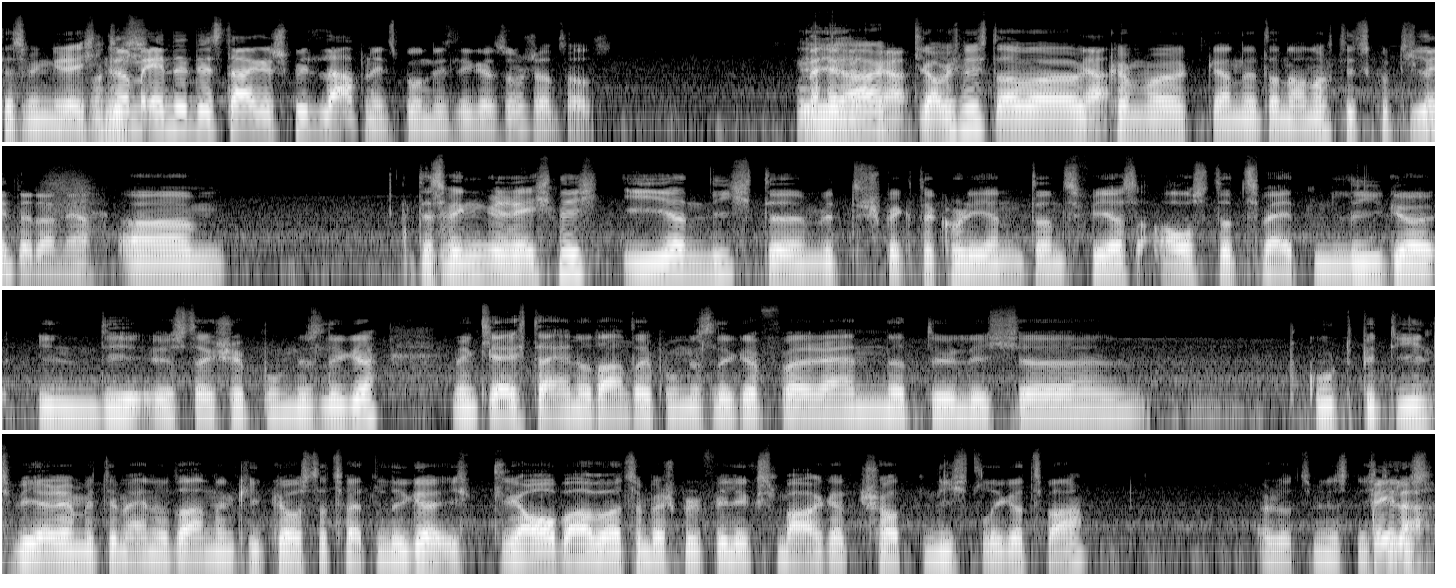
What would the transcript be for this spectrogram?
Deswegen rechne Und am Ende des Tages spielt Lafnitz Bundesliga, so schaut's aus. Nein, ja, ja. glaube ich nicht, aber ja. können wir gerne dann auch noch diskutieren. Später dann, ja. Ähm, Deswegen rechne ich eher nicht äh, mit spektakulären Transfers aus der zweiten Liga in die österreichische Bundesliga, wenngleich der ein oder andere Bundesliga-Verein natürlich äh, gut bedient wäre mit dem ein oder anderen Kicker aus der zweiten Liga. Ich glaube aber zum Beispiel Felix Magath schaut nicht Liga 2, also zumindest nicht, Fehler.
